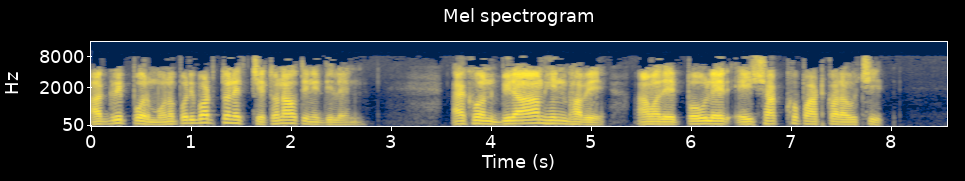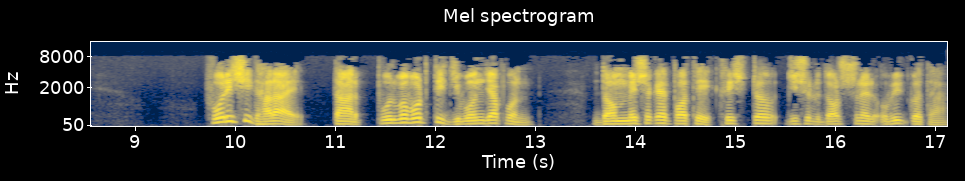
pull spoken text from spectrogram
আগ্রিপ্পর মনোপরিবর্তনের চেতনাও তিনি দিলেন। এখন বিরামহীনভাবে আমাদের পৌলের এই সাক্ষ্য পাঠ করা উচিত। ফরিসি ধারায় তার পূর্ববর্তী জীবনযাপন, দম্মেশকের পথে খ্রিস্ট যিশুর দর্শনের অভিজ্ঞতা,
